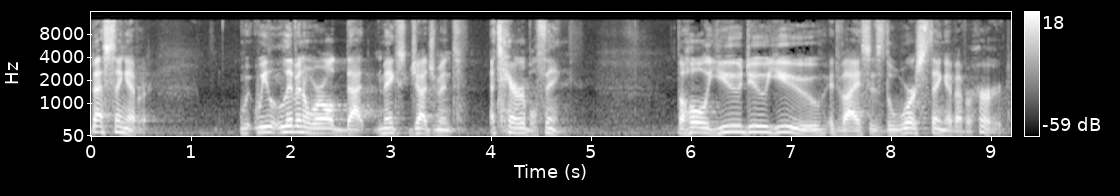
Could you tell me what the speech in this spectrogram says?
Best thing ever. We, we live in a world that makes judgment a terrible thing. The whole you do you advice is the worst thing I've ever heard.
